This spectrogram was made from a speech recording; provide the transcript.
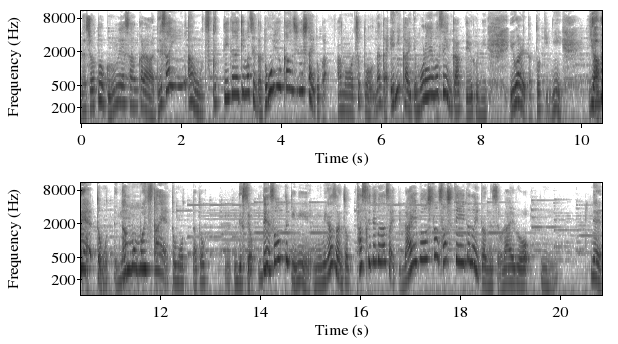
ラジオトーク運営さんからデザイン案を作っていただけませんか？どういう感じにしたいとか、あのー、ちょっとなんか絵に描いてもらえませんか？っていうふうに言われた時に、やべえと思って何も思いつかねえと思ったとですよ。で、その時に、もう皆さんちょっと助けてくださいってライブをしたさせていただいたんですよ、ライブを。うんで、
